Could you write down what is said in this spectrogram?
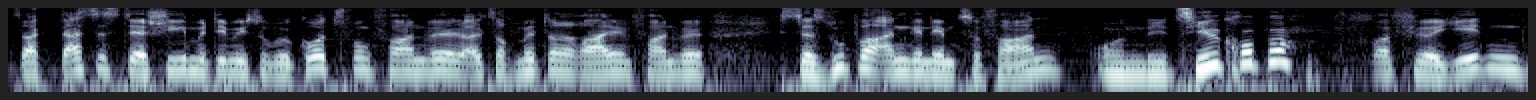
sagt, das ist der Ski, mit dem ich sowohl Kurzsprung fahren will, als auch mittlere Radien fahren will, ist der super angenehm zu fahren. Und die Zielgruppe? Aber für jeden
